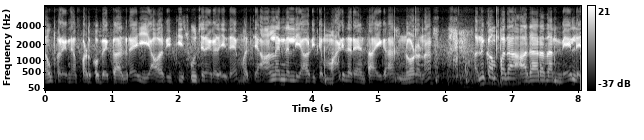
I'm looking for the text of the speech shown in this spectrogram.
ನೌಕರಿನ ಪಡ್ಕೋಬೇಕಾದ್ರೆ ಯಾವ ರೀತಿ ಸೂಚನೆಗಳಿದೆ ಮತ್ತೆ ಆನ್ಲೈನ್ನಲ್ಲಿ ಯಾವ ರೀತಿ ಮಾಡಿದ್ದಾರೆ ಅಂತ ಈಗ ನೋಡೋಣ. ಅನುಕಂಪದ ಆಧಾರದ ಮೇಲೆ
